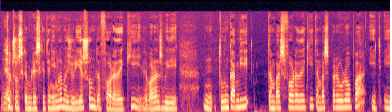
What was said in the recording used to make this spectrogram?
Ja. Tots els cambrers que tenim, la majoria són de fora d'aquí. Llavors, vull dir, mm, tu, en canvi, te'n vas fora d'aquí, te'n vas per Europa i, i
